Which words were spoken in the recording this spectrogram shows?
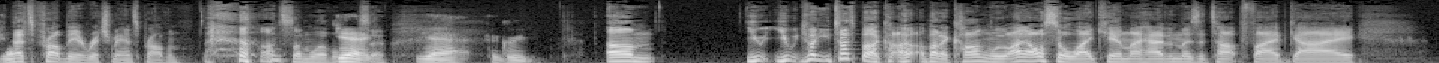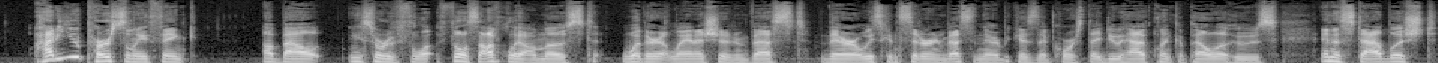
that's probably a rich man's problem on some level. Yeah, so. yeah, agreed. Um, you you you talked about about Okongwu. I also like him. I have him as a top five guy. How do you personally think about sort of philosophically almost whether Atlanta should invest there least consider investing there because of course they do have Clint Capela, who's an established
